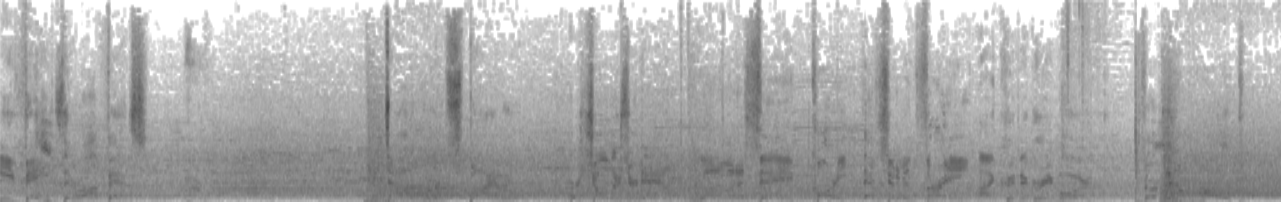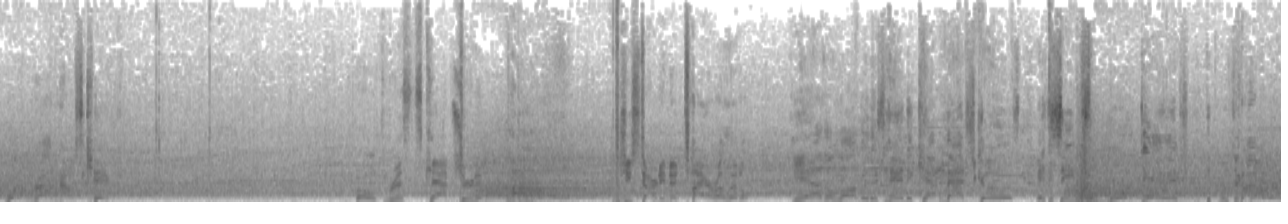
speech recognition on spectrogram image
Evades their offense. Shoulders are down. Whoa, what a save. Corey, that should have been three. I couldn't agree more. From the rope. What a roundhouse kick. Both wrists captured and! She's starting to tire a little. Yeah, the longer this handicap match goes, it seems the more damage. Here's a cover.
